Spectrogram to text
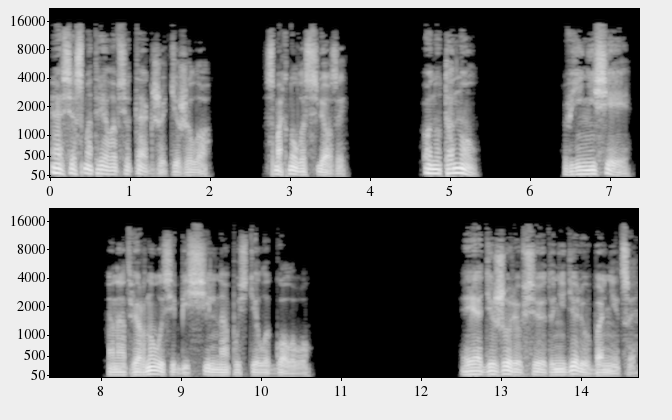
Ася смотрела все так же тяжело. Смахнула слезы. Он утонул. В Енисее. Она отвернулась и бессильно опустила голову. «Я дежурю всю эту неделю в больнице.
